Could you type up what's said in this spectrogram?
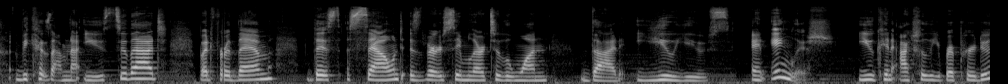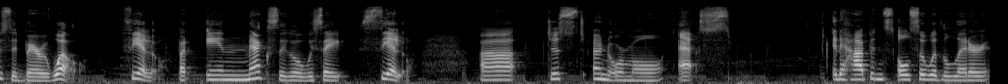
because I'm not used to that. But for them, this sound is very similar to the one that you use in English. You can actually reproduce it very well. Cielo. But in Mexico, we say cielo. Uh, just a normal S. It happens also with the letter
